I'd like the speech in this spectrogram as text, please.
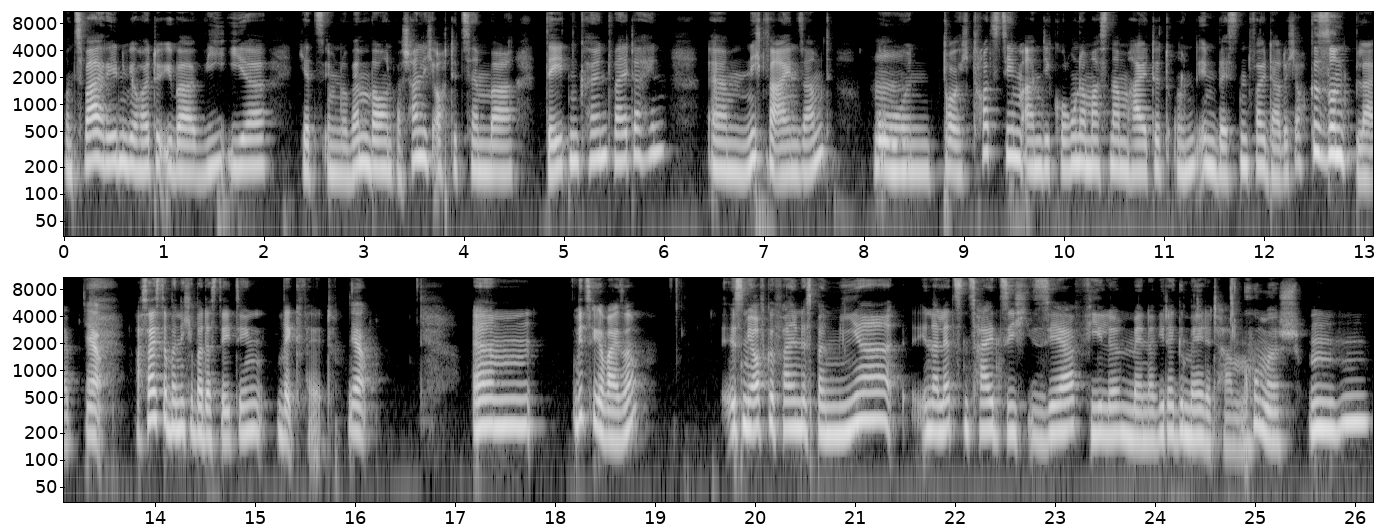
Und zwar reden wir heute über, wie ihr jetzt im November und wahrscheinlich auch Dezember daten könnt weiterhin, ähm, nicht vereinsamt Mhm. und euch trotzdem an die Corona-Maßnahmen haltet und im besten Fall dadurch auch gesund bleibt. Ja. Das heißt aber nicht, aber das Dating wegfällt. Ja. Ähm, witzigerweise ist mir aufgefallen, dass bei mir in der letzten Zeit sich sehr viele Männer wieder gemeldet haben. Komisch. Mhm.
